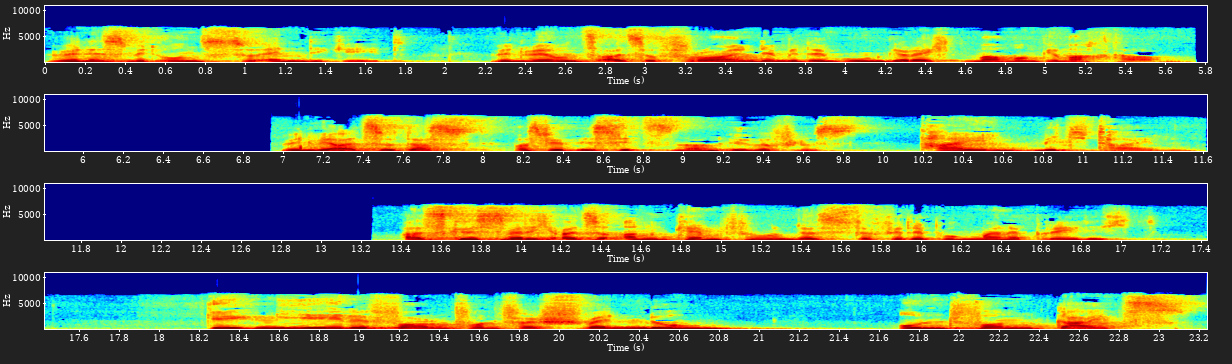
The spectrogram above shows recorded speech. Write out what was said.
wenn es mit uns zu Ende geht, wenn wir uns also Freunde mit dem ungerechten Mammon gemacht haben, wenn wir also das, was wir besitzen an Überfluss, teilen, mitteilen. Als Christ werde ich also ankämpfen, und das ist der vierte Punkt meiner Predigt, gegen jede Form von Verschwendung, und von Geiz.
